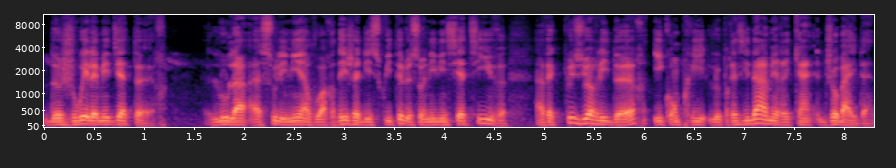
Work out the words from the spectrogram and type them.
de jouer les médiateurs. Lula a souligné avoir déjà discuté de son initiative avec plusieurs leaders, y compris le président américain Joe Biden.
